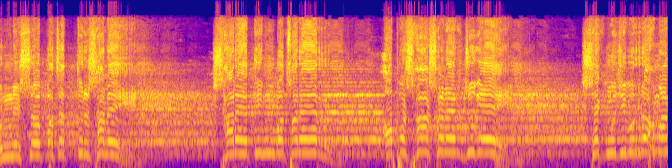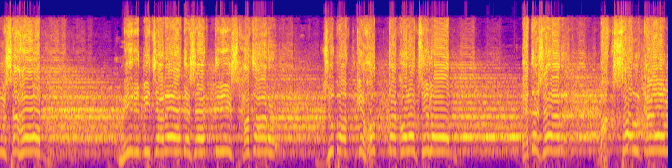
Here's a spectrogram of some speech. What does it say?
উনিশশো পঁচাত্তর সালে সাড়ে তিন বছরের অপশাসনের যুগে শেখ মুজিবুর রহমান সাহেব নির্বিচারে দেশের ত্রিশ হাজার যুবককে হত্যা করেছিল। এদেশের বাকশাল কায়েম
